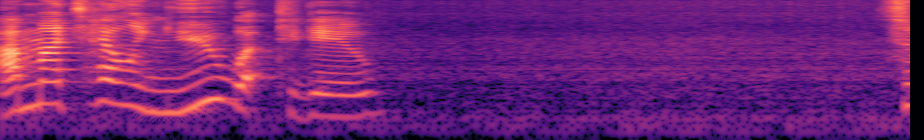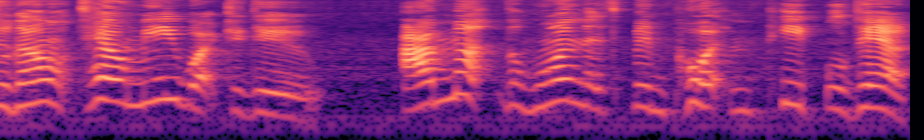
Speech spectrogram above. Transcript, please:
I'm not telling you what to do. So don't tell me what to do. I'm not the one that's been putting people down.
